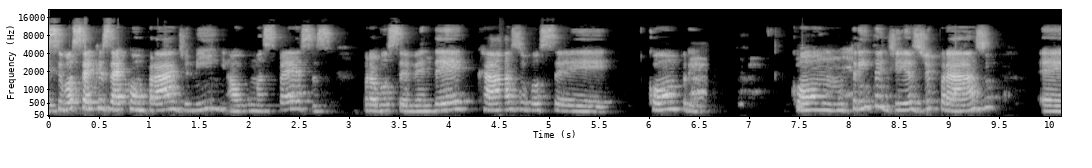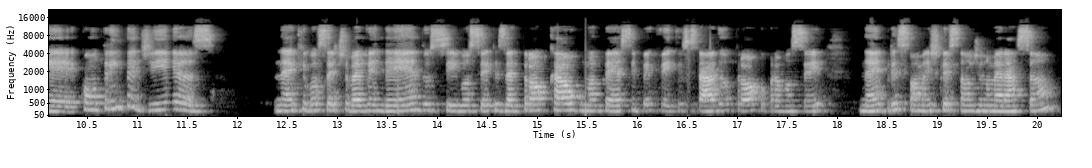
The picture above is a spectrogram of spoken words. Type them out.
se você quiser comprar de mim algumas peças, para você vender, caso você compre com 30 dias de prazo, é, com 30 dias né, que você estiver vendendo, se você quiser trocar alguma peça em perfeito estado, eu troco para você, né, principalmente questão de numeração,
